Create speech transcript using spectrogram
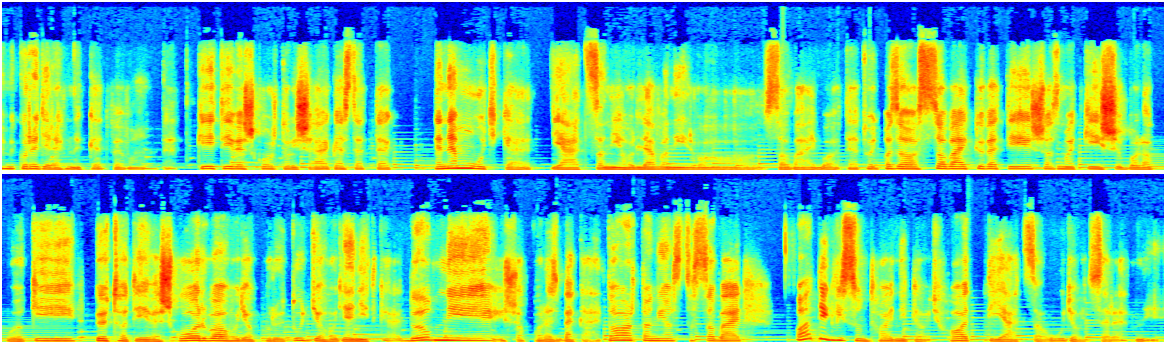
Amikor a gyereknek kedve van. Tehát két éves kortól is elkezdettek de nem úgy kell játszani, ahogy le van írva a szabályba. Tehát, hogy az a szabálykövetés, az majd később alakul ki, 5-6 éves korba, hogy akkor ő tudja, hogy ennyit kell dobni, és akkor ezt be kell tartani, azt a szabályt. Addig viszont hagyni kell, hogy hadd játsza úgy, ahogy szeretné.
